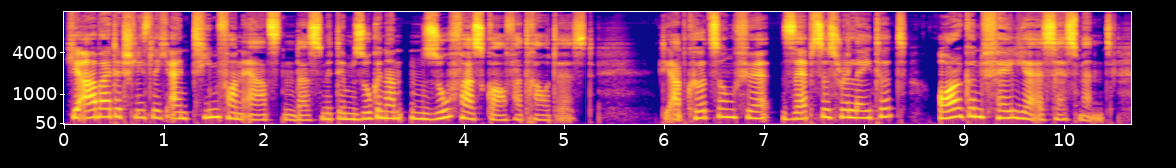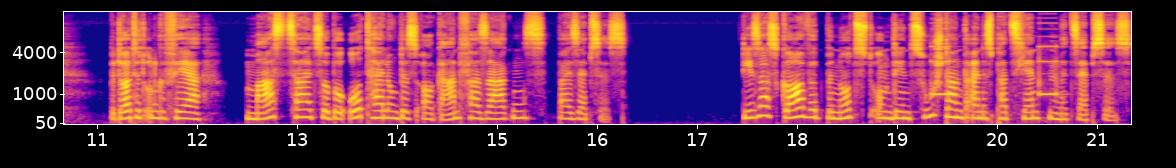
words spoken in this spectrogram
Hier arbeitet schließlich ein Team von Ärzten, das mit dem sogenannten SOFA-Score vertraut ist. Die Abkürzung für Sepsis-Related Organ Failure Assessment bedeutet ungefähr Maßzahl zur Beurteilung des Organversagens bei Sepsis. Dieser Score wird benutzt, um den Zustand eines Patienten mit Sepsis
